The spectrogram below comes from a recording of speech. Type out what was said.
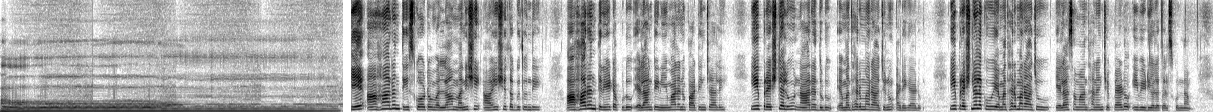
ఏ ఆహారం తీసుకోవటం వల్ల మనిషి ఆయుష్ తగ్గుతుంది? ఆహారం తినేటప్పుడు ఎలాంటి నియమాలను పాటించాలి? ఈ ప్రశ్నలు నారదుడు యమధర్మరాజును అడిగాడు. ఈ ప్రశ్నలకు యమధర్మరాజు ఎలా సమాధానం చెప్పాడో ఈ వీడియోలో తెలుసుకుందాం.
